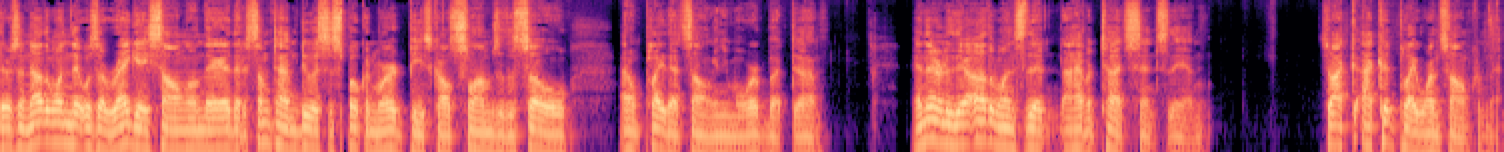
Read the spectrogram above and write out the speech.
There's another one that was a reggae song on there that I sometimes do as a spoken word piece called Slums of the Soul. I don't play that song anymore, but, uh, and there are the other ones that I haven't touched since then. So I, I could play one song from that.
